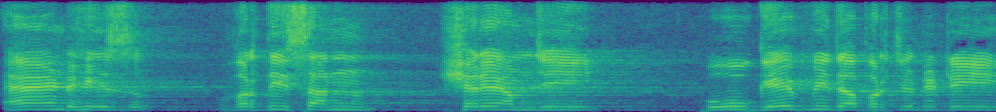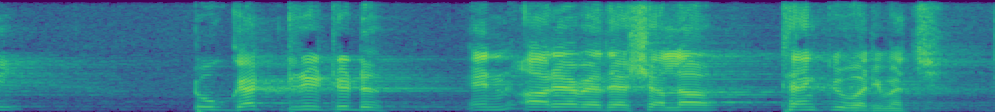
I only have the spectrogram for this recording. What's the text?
and his worthy son Shreyam ji, who gave me the opportunity to get treated in Arya Vaidhyashala. Thank you very much.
